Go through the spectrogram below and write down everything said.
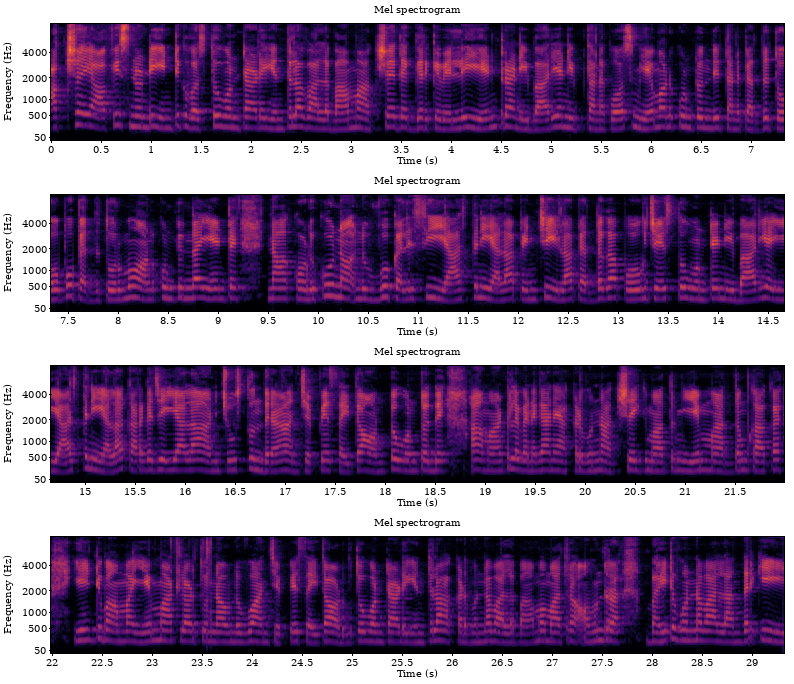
అక్షయ్ ఆఫీస్ నుండి ఇంటికి వస్తూ ఉంటాడు. ఇంతలో వాళ్ళ బామ్మ అక్షయ్ దగ్గరికి వెళ్ళి ఏంట్రా నీ భార్య నీ తన కోసం ఏమనుకుంటుంది? తన పెద్ద తోపు పెద్ద తురుము అనుకుంటుందా ఏంటి? నా కొడుకు నా నువ్వు కలిసి ఈ ఆస్తిని ఎలా పెంచి ఇలా పెద్దగా పోగు చేస్తూ ఉంటే నీ భార్య ఈ ఆస్తిని ఎలా కరగజేయాలా అని చూస్తుందిరా అని చెప్పేసి అయితే అంటూ ఉంటుంది. ఆ మాటలు వినగానే అక్కడ ఉన్న అక్షయ్కి మాత్రం ఏం అర్థం కాక ఏంటి బామ్మ ఏం మాట్లాడుతున్నావు నువ్వు? అని చెప్పేసి అయితే అడుగుతూ ఉంటాడు. ఇంతలో అక్కడ ఉన్న వాళ్ళ బామ్మ మాత్రం అవునరా బయట ఉన్న వాళ్ళందరికీ ఈ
